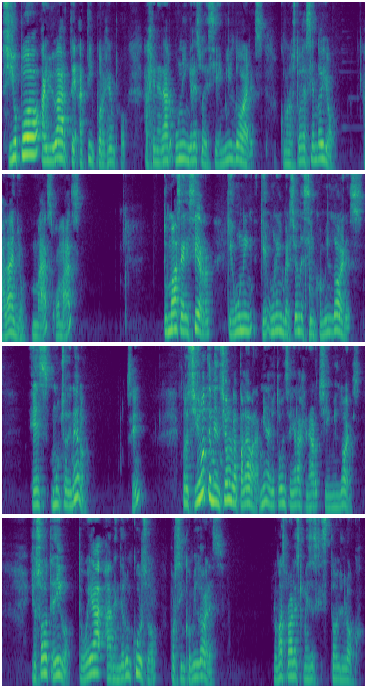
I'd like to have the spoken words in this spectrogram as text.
Si yo puedo ayudarte a ti, por ejemplo, a generar un ingreso de 100 mil dólares, como lo estoy haciendo yo, al año, más o más, tú más a decir que una inversión de 5 mil dólares es mucho dinero. ¿Sí? Pero si yo no te menciono la palabra, mira, yo te voy a enseñar a generar 100 mil dólares. Yo solo te digo, te voy a, a vender un curso por 5 mil dólares. Lo más probable es que me dices que estoy loco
